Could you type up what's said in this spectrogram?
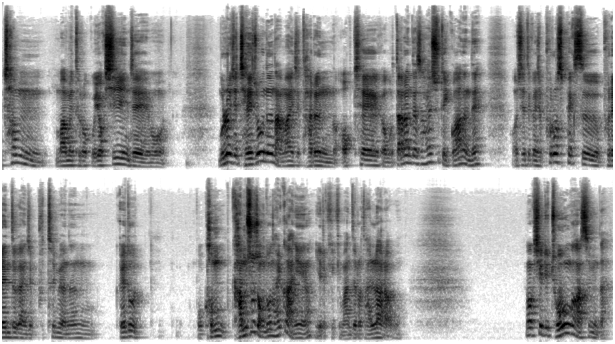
참 마음에 들었고 역시 이제 뭐 물론 이제 제조는 아마 이제 다른 업체가 뭐 다른 데서 할 수도 있고 하는데 어쨌든 이제 프로스펙스 브랜드가 이제 붙으면은 그래도 뭐 검, 감수 정도는 할 거 아니에요? 이렇게 이렇게 만들어 달라라고. 확실히 좋은 것 같습니다.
